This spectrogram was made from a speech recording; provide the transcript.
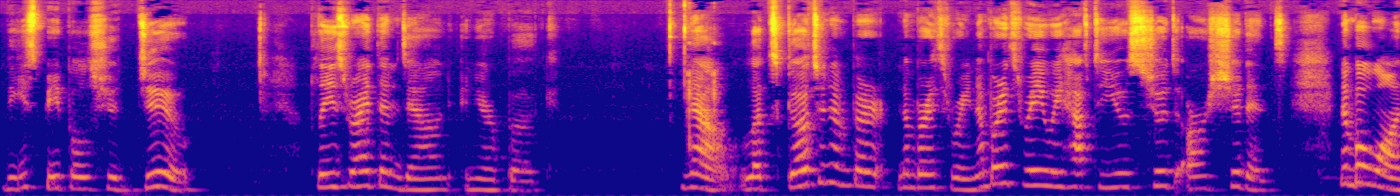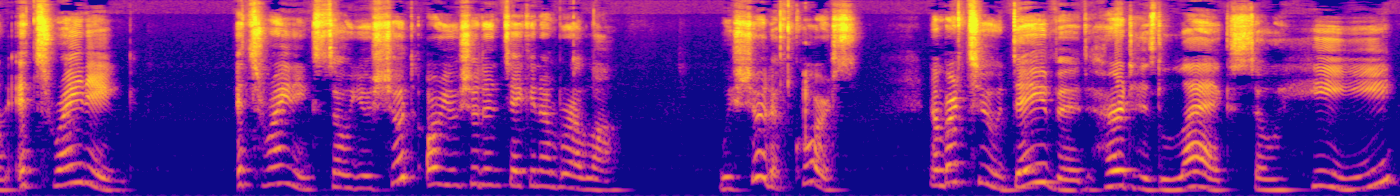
these people should do. Please write them down in your book. Now, let's go to number number three. Number three, we have to use should or shouldn't. Number one, it's raining. It's raining, so you should or you shouldn't take an umbrella. We should, of course. Number two, David hurt his leg, so he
